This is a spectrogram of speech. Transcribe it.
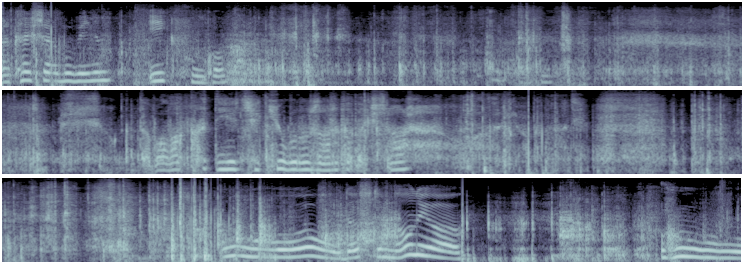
Arkadaşlar bu benim ilk Funko. Şakta balak diye çekiyoruz arkadaşlar. Oo, dostum ne oluyor? Oo.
